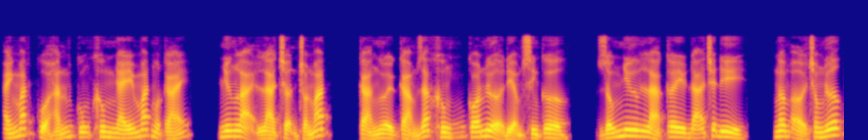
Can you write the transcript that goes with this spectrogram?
ánh mắt của hắn cũng không nháy mắt một cái, nhưng lại là trận tròn mắt, cả người cảm giác không có nửa điểm sinh cơ, giống như là cây đã chết đi, ngâm ở trong nước,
